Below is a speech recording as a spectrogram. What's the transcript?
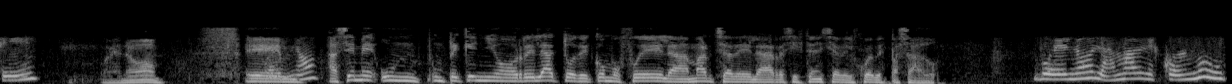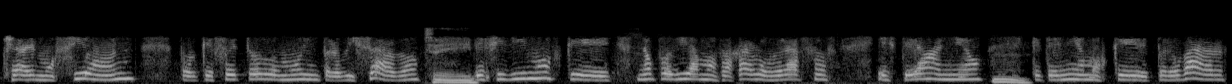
Sí. Bueno, eh, haceme un, un pequeño relato de cómo fue la marcha de la resistencia del jueves pasado. Bueno, las madres con mucha emoción, porque fue todo muy improvisado, decidimos que no podíamos bajar los brazos este año, mm. que teníamos que probar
